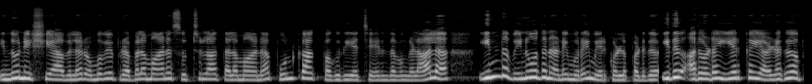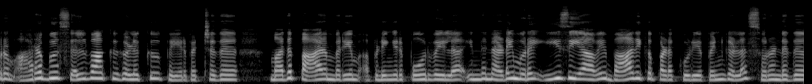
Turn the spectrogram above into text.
இந்தோனேஷியாவில் ரொம்பவே பிரபலமான சுற்றுலா தலமான புன்காக் பகுதியை சேர்ந்தவங்களால இந்த வினோத நடைமுறை மேற்கொள்ளப்படுது. இது அதோட இயற்கை அழகு அப்புறம் அரபு செல்வாக்குகளுக்கு பெயர் பெற்றது. மத பாரம்பரியம் அப்படிங்கிற போர்வையில இந்த நடைமுறை ஈஸியாவே பாதிக்கப்படக்கூடிய பெண்களை சுரண்டது.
